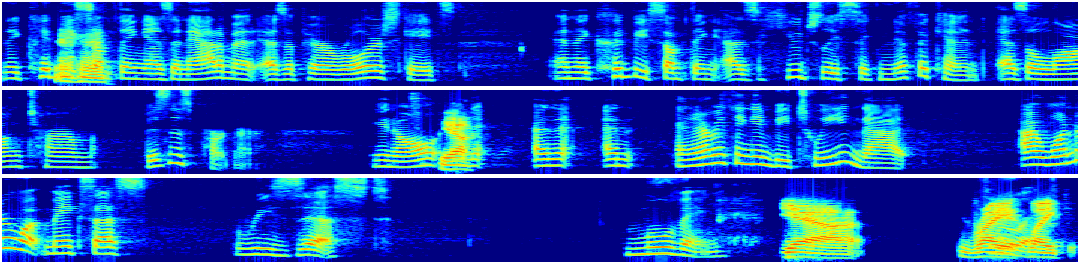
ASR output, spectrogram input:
They could be mm-hmm. something as inanimate as a pair of roller skates, and they could be something as hugely significant as a long-term business partner. You know, yeah. and and and and everything in between that. I wonder what makes us resist moving. Yeah, right. Like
